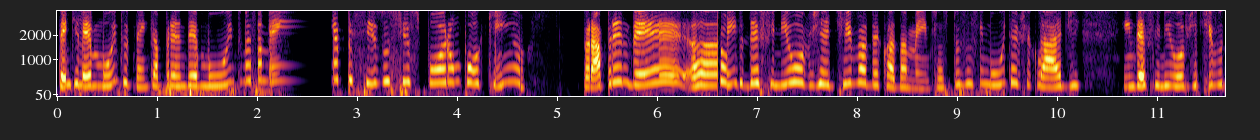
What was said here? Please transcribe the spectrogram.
tem que ler muito, tem que aprender muito, mas também é preciso se expor um pouquinho para aprender uh, definir o objetivo adequadamente. As pessoas têm muita dificuldade em definir o objetivo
